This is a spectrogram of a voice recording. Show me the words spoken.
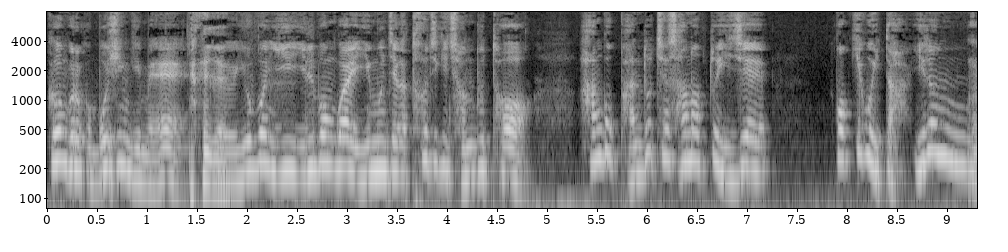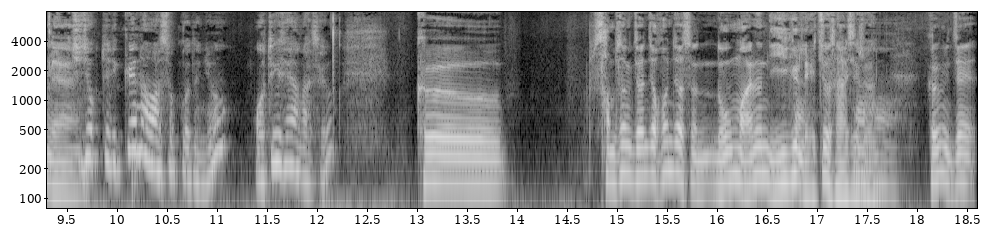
그건 그렇고 모신 김에 예. 그 이번 이 일본과의 이 문제가 터지기 전부터 한국 반도체 산업도 이제 꺾이고 있다. 이런 네. 지적들이 꽤 나왔었거든요. 어떻게 생각하세요? 그 삼성전자 혼자서 너무 많은 이익을 어. 냈죠, 사실은. 어. 그럼 이제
